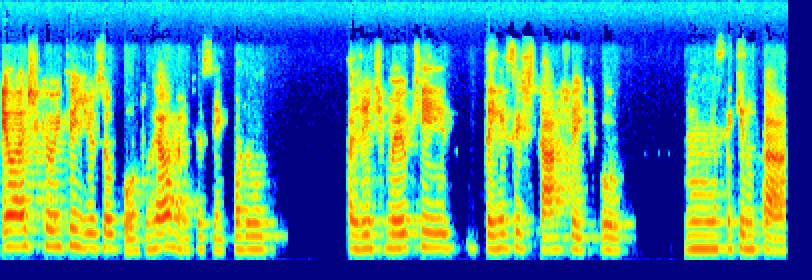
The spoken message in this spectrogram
Eu acho que eu entendi o seu ponto, realmente, assim, quando a gente meio que tem esse start aí, tipo, hum, isso aqui não tá,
